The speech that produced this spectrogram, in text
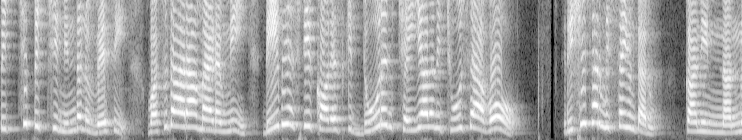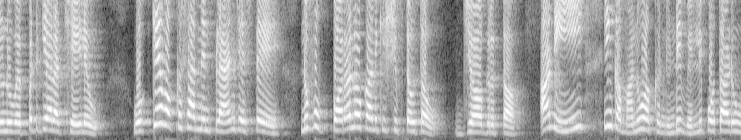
పిచ్చి పిచ్చి నిందలు వేసి వసుధారా మేడంని డీబీఎస్టీ కాలేజ్కి దూరం చెయ్యాలని చూసావో రిషి సార్ మిస్ అయి ఉంటారు కానీ నన్ను నువ్వు ఎప్పటికీ అలా చేయలేవు. ఒకే ఒక్కసారి నేను ప్లాన్ చేస్తే నువ్వు పొరలోకానికి షిఫ్ట్ అవుతావు. జాగ్రత్త. అని ఇంకా మను అక్కడి నుండి వెళ్ళిపోతాడు.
